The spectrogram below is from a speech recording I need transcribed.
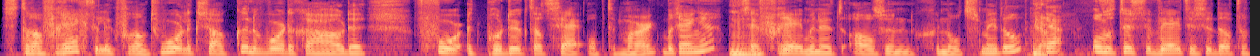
strafrechtelijk verantwoordelijk zou kunnen worden gehouden voor het product dat zij op de markt brengen. Zij framen het als een genotsmiddel. Ja. Ja. Ondertussen weten ze dat er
